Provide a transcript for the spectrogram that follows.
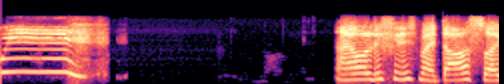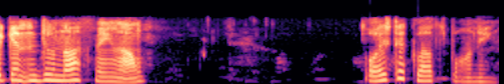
Wee. I already finished my task, so I can do nothing now. Why is the cloud spawning?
